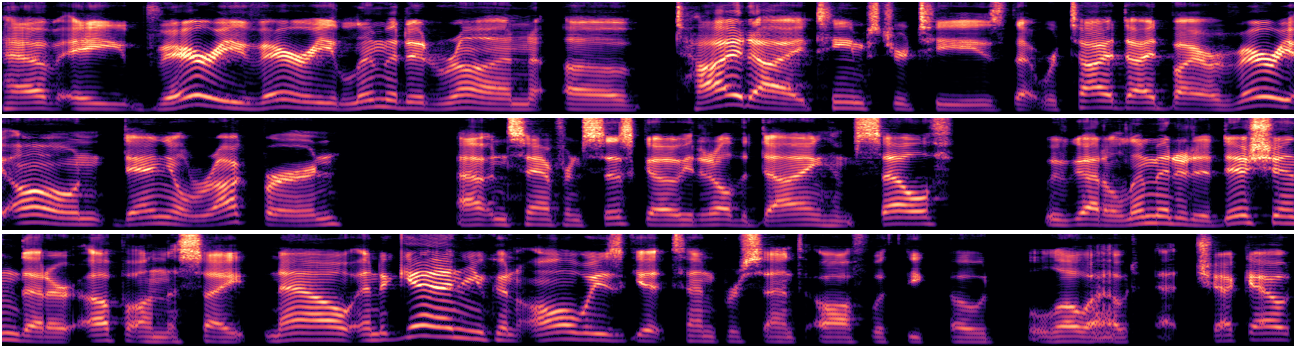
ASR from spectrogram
have a very, very limited run of tie dye Teamster tees that were tie dyed by our very own Daniel Rockburn out in San Francisco. He did all the dyeing himself. We've got a limited edition that are up on the site now. And again, you can always get 10% off with the code blowout at checkout.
